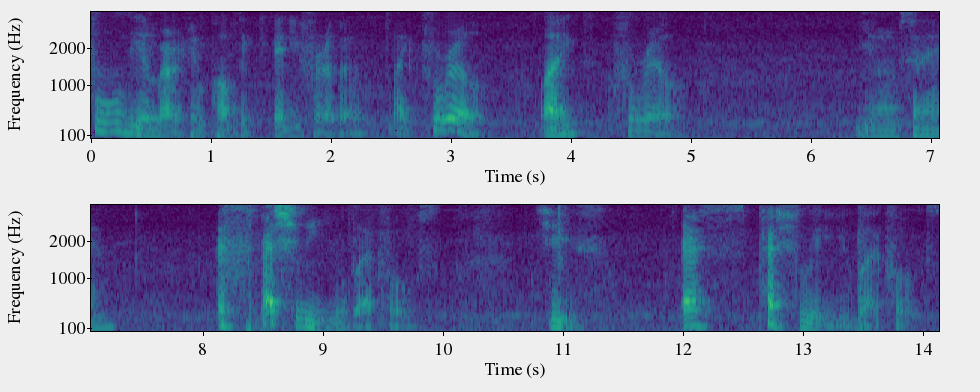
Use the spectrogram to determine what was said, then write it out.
fool the American public any further. Like, for real. Like, for real. You know what I'm saying? Especially you black folks. Jeez. Especially you black folks.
